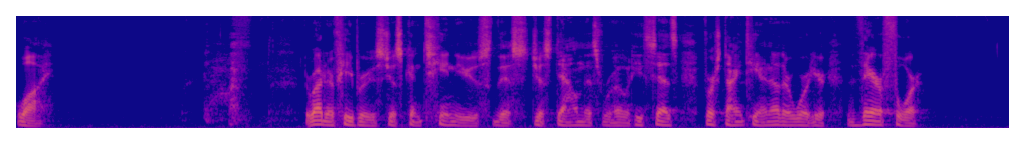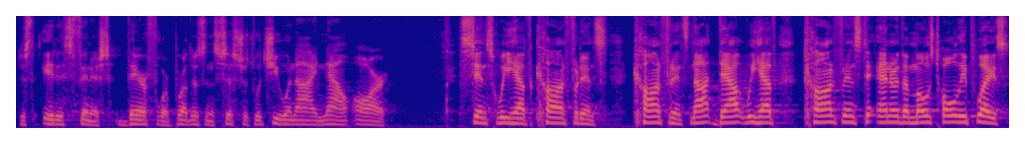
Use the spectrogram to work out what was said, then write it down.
Why? The writer of Hebrews just continues this, just down this road. He says, verse 19, another word here, therefore. Just, it is finished. Therefore, brothers and sisters, which you and I now are, since we have confidence, confidence, not doubt, we have confidence to enter the most holy place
